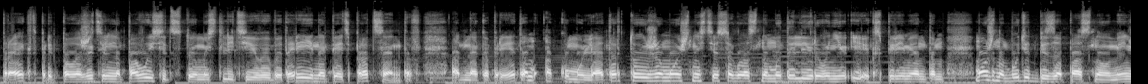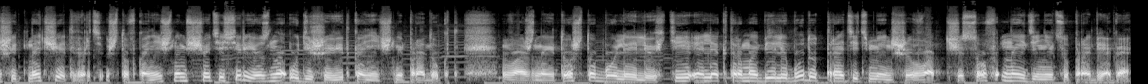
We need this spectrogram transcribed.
Проект предположительно повысит стоимость литиевой батареи на 5%, однако при этом аккумулятор той же мощности, согласно моделированию и экспериментам, можно будет безопасно уменьшить на четверть, что в конечном счете серьезно удешевит конечный продукт. Важно и то, что более легкие электромобили будут тратить меньше ватт-часов на единицу пробега,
